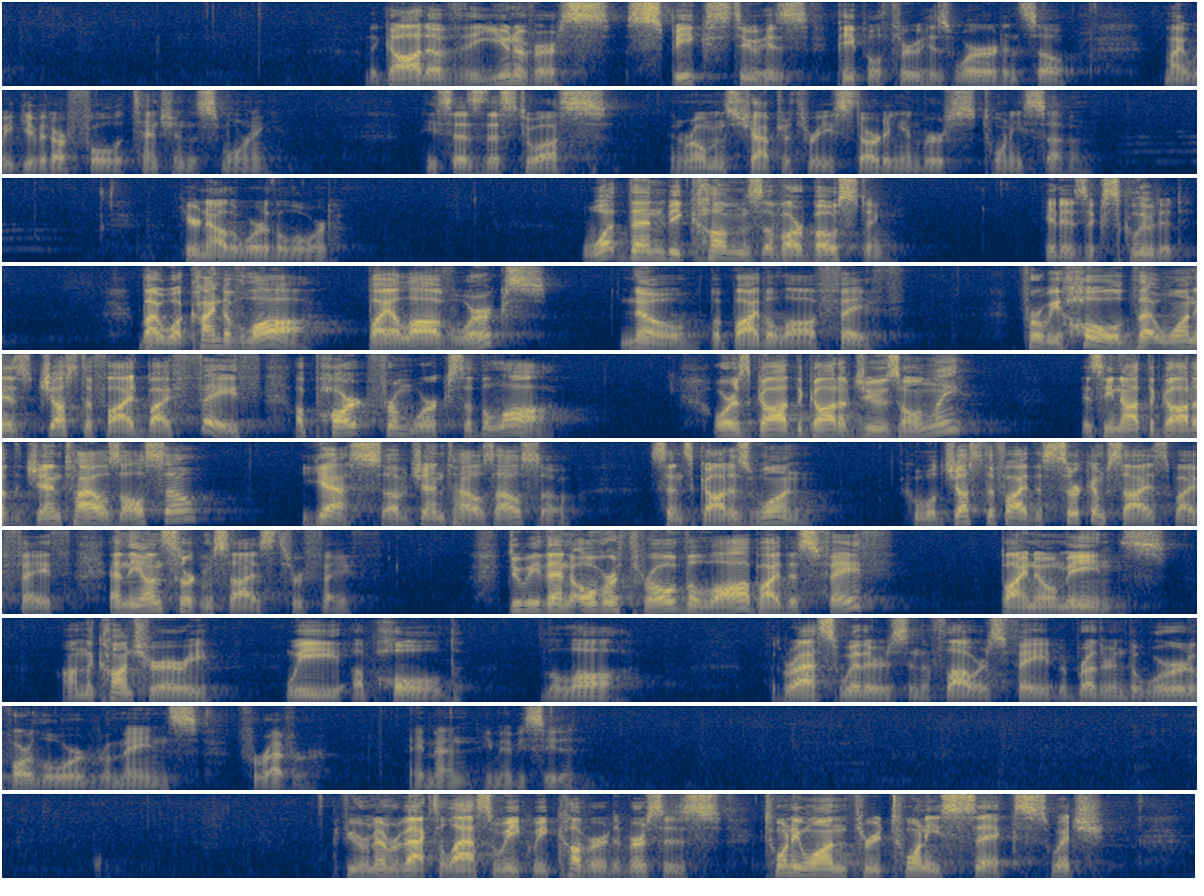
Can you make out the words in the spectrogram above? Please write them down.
The God of the universe speaks to His people through His word, and so might we give it our full attention this morning. He says this to us in Romans chapter 3, starting in verse 27. Hear now the word of the Lord. What then becomes of our boasting? It is excluded. By what kind of law? By a law of works? No, but by the law of faith. For we hold that one is justified by faith apart from works of the law. Or is God the God of Jews only? Is he not the God of the Gentiles also? Yes, of Gentiles also since God is one, who will justify the circumcised by faith and the uncircumcised through faith. Do we then overthrow the law by this faith? By no means. On the contrary, we uphold the law. The grass withers and the flowers fade, but brethren, the word of our Lord remains forever. Amen. You may be seated. If you remember back to last week, we covered verses 21 through 26, which,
